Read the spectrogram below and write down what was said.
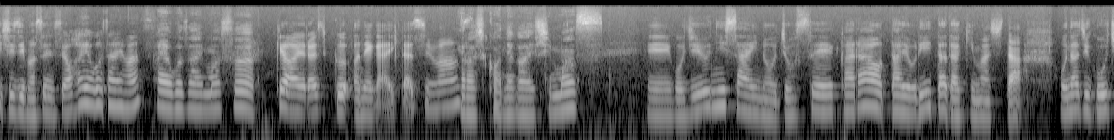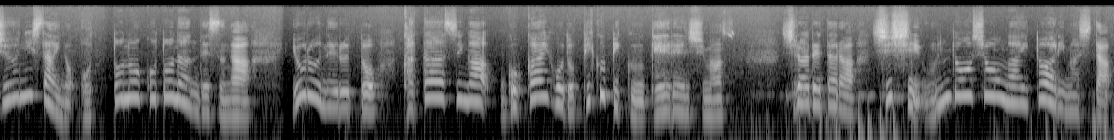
石島先生おはようございます。おはようございます。今日はよろしくお願いいたします。よろしくお願いします。えー、52歳の女性からお便りいただきました。同じ52歳の夫のことなんですが夜寝ると片足が5回ほどピクピク痙攣します。調べたら四肢運動障害とありました。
